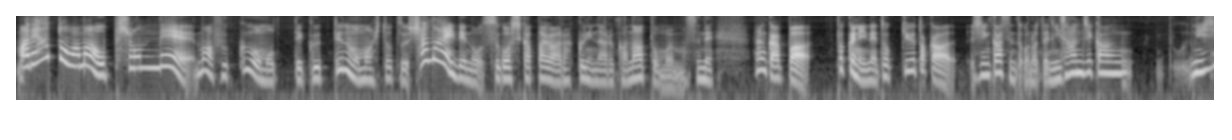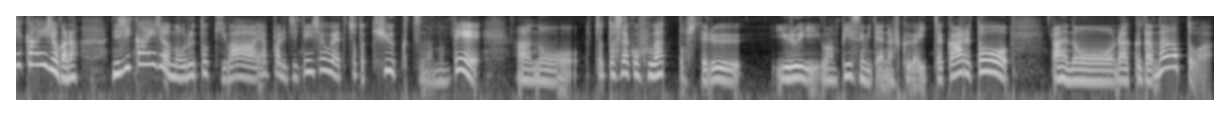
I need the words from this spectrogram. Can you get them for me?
まあであとはまあオプションで、まあ、服を持っていくっていうのもまあ一つ車内での過ごし方が楽になるかなと思いますね。なんかやっぱ特にね特急とか新幹線とか乗って23時間2時間以上かな？2時間以上乗るときはやっぱり自転車ウェアってちょっと窮屈なのであのちょっとしたこうふわっとしてるゆるいワンピースみたいな服が1着あるとあの楽だなとは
